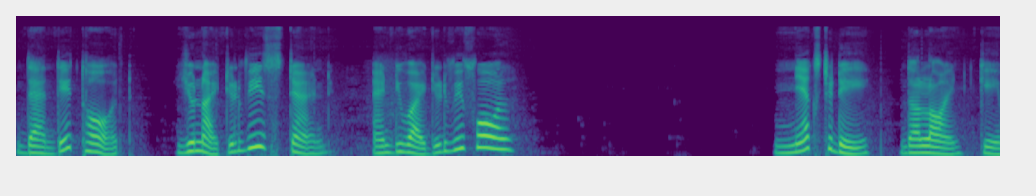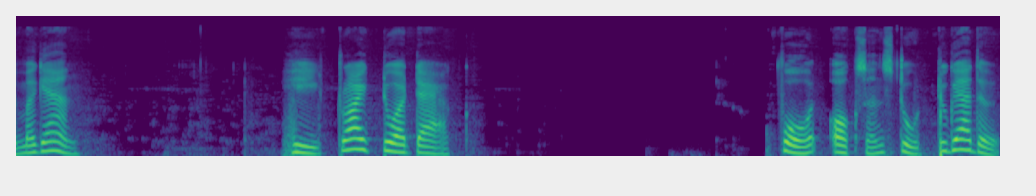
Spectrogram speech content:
Then they thought, United we stand and divided we fall. Next day the lion came again. He tried to attack. Four oxen stood together.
